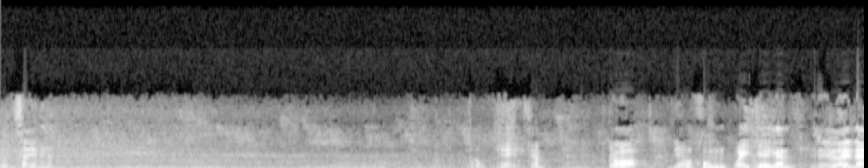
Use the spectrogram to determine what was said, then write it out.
สดใสนะครับ ครับ ก็เดี๋ยวคงไว้เจอกันในไลน์หน้า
